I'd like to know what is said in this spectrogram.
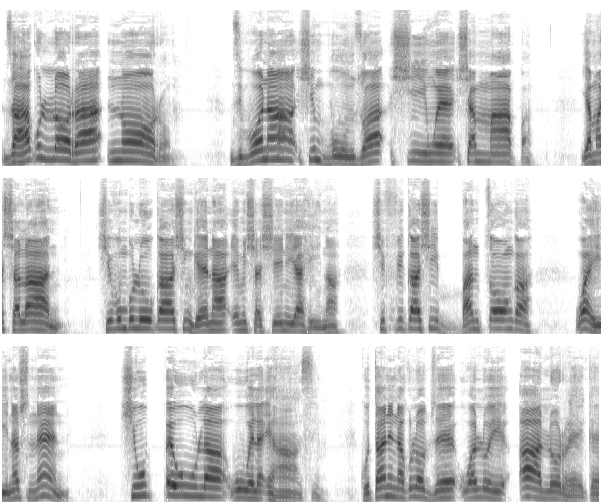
ndza ha ku lorha norho. Ndzi vona ximbundzwa xin'we xa mapa ya maxalani xi vumbuluka xi nghena emixaxeni ya hina. Xi fika xi ba ntsonga wa hina swinene xi wu pewula wu wela ehansi kutani nakulobye wa loyi a lorheke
